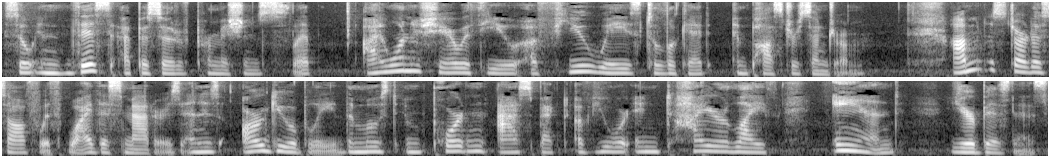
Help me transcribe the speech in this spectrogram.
So, in this episode of Permission Slip, I want to share with you a few ways to look at imposter syndrome. I'm going to start us off with why this matters and is arguably the most important aspect of your entire life and your business.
